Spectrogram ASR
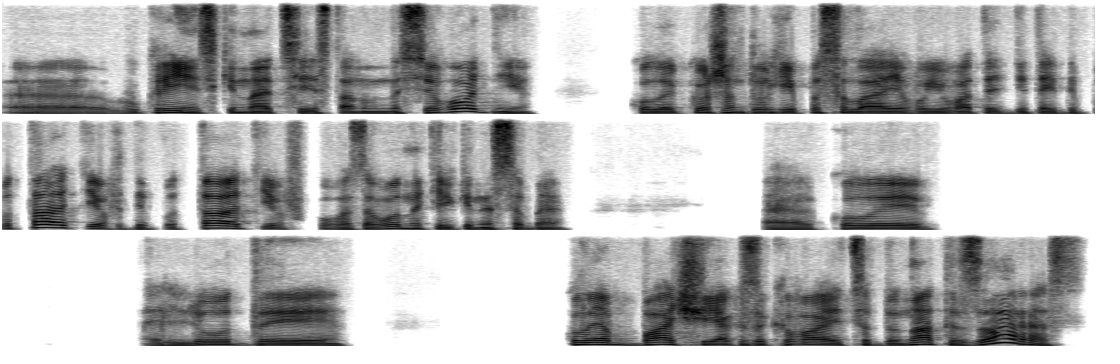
е, в українській нації станом на сьогодні, коли кожен другий посилає воювати дітей депутатів, депутатів, кого завгодно, тільки не себе. Е, коли люди, коли я бачу, як закриваються донати зараз,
